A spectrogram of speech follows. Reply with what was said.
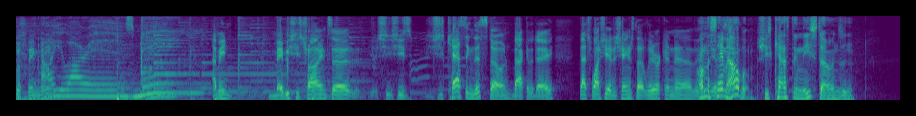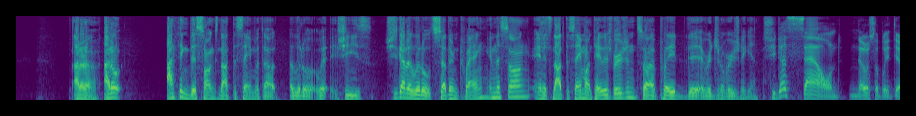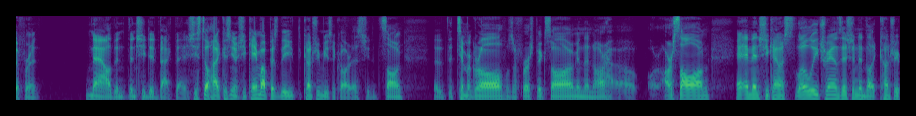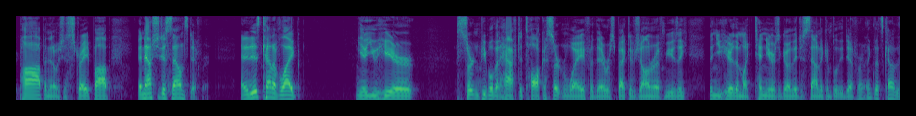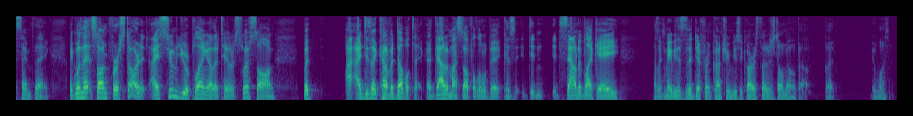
Swift being All you are is me. I mean, maybe she's trying to. She, she's she's casting this stone back in the day. That's why she had to change that lyric and uh, the, on the other same song. album. She's casting these stones, and I don't know. I don't. I think this song's not the same without a little. She's she's got a little southern twang in this song, and it's not the same on Taylor's version. So I played the original version again. She does sound noticeably different now than than she did back then. She still had because you know she came up as the country music artist. She did the song, uh, the Tim McGraw was her first big song, and then our uh, our, our song, and, and then she kind of slowly transitioned into like country pop, and then it was just straight pop, and now she just sounds different. And it is kind of like, you know, you hear certain people that have to talk a certain way for their respective genre of music. Then you hear them like 10 years ago and they just sounded completely different. I think that's kind of the same thing. Like when that song first started, I assumed you were playing another Taylor Swift song, I, I did like kind of a double take. I doubted myself a little bit because it didn't, it sounded like a, I was like, maybe this is a different country music artist that I just don't know about, but it wasn't.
